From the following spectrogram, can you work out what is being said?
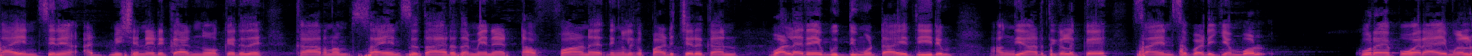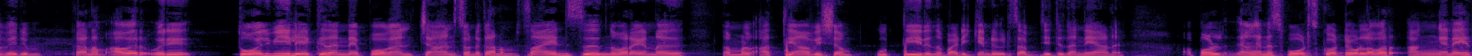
സയൻസിന് അഡ്മിഷൻ എടുക്കാൻ നോക്കരുത്. കാരണം സയൻസ് താരതമ്യേന ടഫാണ് നിങ്ങൾക്ക് പഠിച്ചെടുക്കാൻ വളരെ ബുദ്ധിമുട്ടായി തീരും. വിദ്യാർത്ഥികൾക്ക് സയൻസ് പഠിക്കുമ്പോൾ കുറെ പോരായ്മകൾ വരും. കാരണം അവർ ഒരു തോൽവിയിലേക്ക് തന്നെ പോകാൻ ചാൻസ് ഉണ്ട്. കാരണം സയൻസ് എന്ന് പറയുന്നത് നമ്മൾ അത്യാവശ്യം കുത്തിയിരുന്ന് പഠിക്കേണ്ട ഒരു സബ്ജക്റ്റ് തന്നെയാണ്. അപ്പോൾ അങ്ങനെ സ്പോർട്സ് കോട്ട ഉള്ളവർ അങ്ങനെ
